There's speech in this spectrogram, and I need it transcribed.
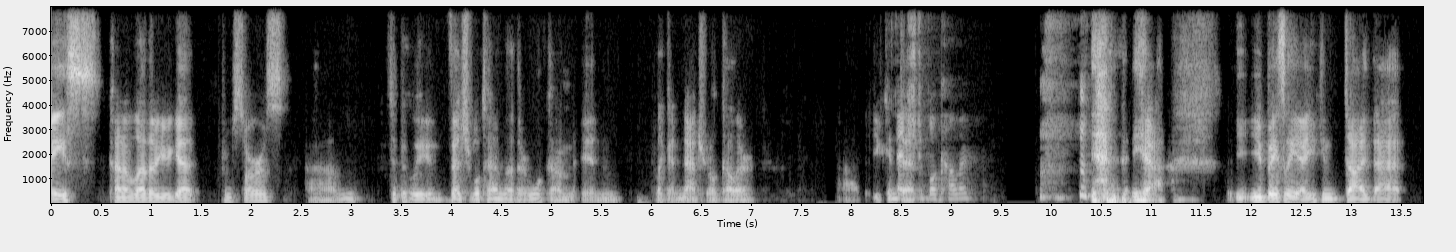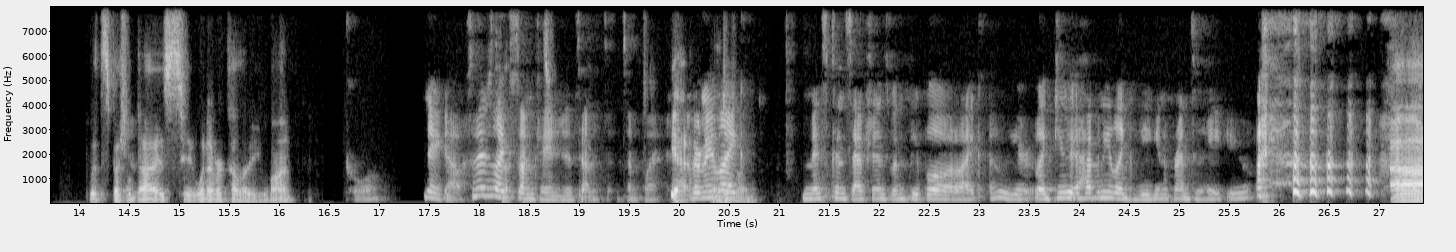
base kind of leather you get from stores um typically vegetable tan leather will come in like a natural color uh, you can then Vegetable color. yeah you basically yeah you can dye that with special dyes to whatever color you want Cool. There you go. So there's like some change in some at some point. yeah Have you ever made no, like definitely. misconceptions when people are like, "Oh, you're like," do you have any like vegan friends who hate you? uh,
